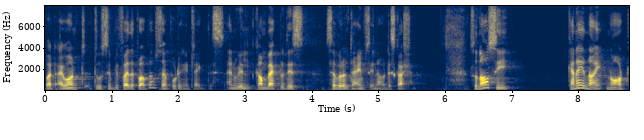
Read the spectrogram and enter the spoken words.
But I want to simplify the problem so I am putting it like this and we will come back to this several times in our discussion. So, now see can I not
